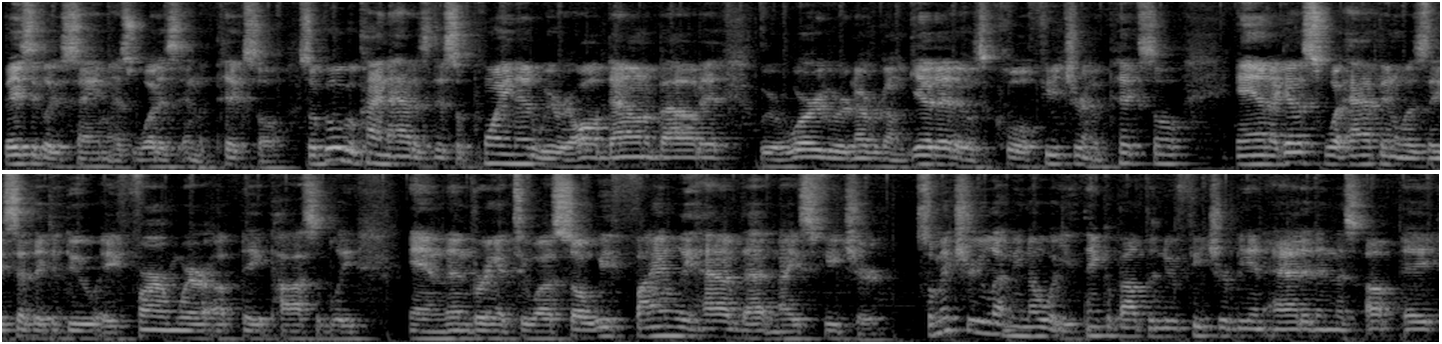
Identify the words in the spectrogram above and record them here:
basically the same as what is in the Pixel. So Google kind of had us disappointed. We were all down about it. We were worried we were never going to get it. It was a cool feature in the Pixel. And I guess what happened was they said they could do a firmware update possibly and then bring it to us. So we finally have that nice feature. So make sure you let me know what you think about the new feature being added in this update.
